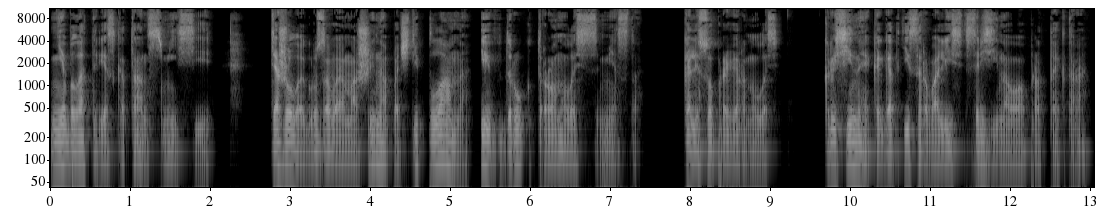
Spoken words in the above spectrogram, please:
не было треска трансмиссии. Тяжелая грузовая машина почти плавно и вдруг тронулась с места. Колесо провернулось. Крысиные коготки сорвались с резинового протектора.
